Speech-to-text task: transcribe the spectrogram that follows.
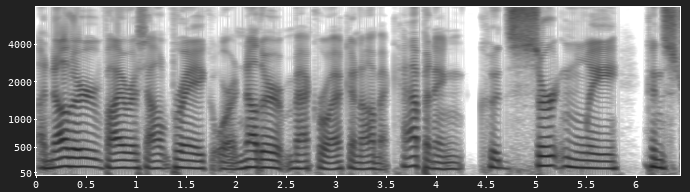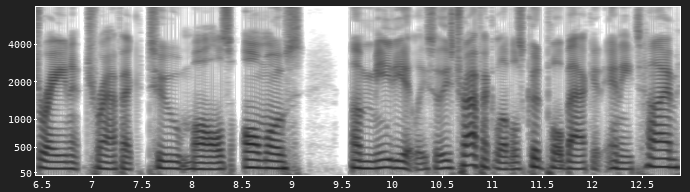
another virus outbreak or another macroeconomic happening could certainly constrain traffic to malls almost immediately. So these traffic levels could pull back at any time.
